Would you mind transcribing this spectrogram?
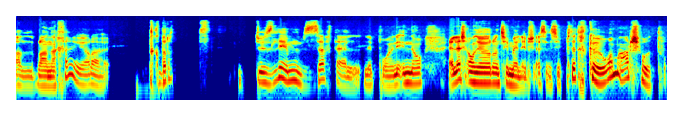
ال plan أخي راه تقدر دوز ليه من بزاف تاع les points. لأنه علاش Llorente ما لعبش أساسي؟ peut-être que هو ما عرفش يوظفو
